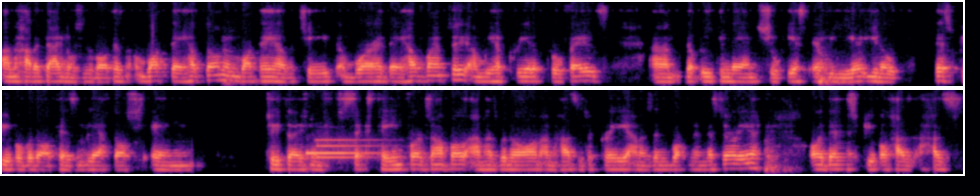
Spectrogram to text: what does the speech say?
and had a diagnosis of autism and what they have done and what they have achieved and where they have went to. And we have creative profiles um, that we can then showcase every year. You know, this people with autism left us in 2016, for example, and has been on and has a degree and is in working in this area, or this pupil has has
